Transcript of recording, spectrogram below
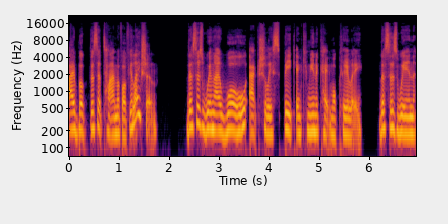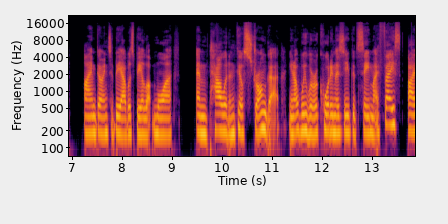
I booked this at time of ovulation. This is when I will actually speak and communicate more clearly this is when I'm going to be able to be a lot more empowered and feel stronger. You know, we were recording this, you could see my face. I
